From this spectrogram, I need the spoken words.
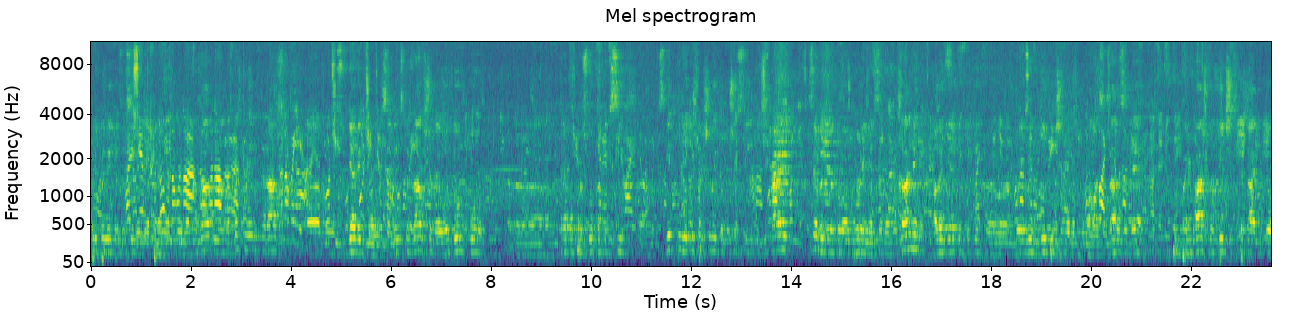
припинити засідання перенести його назад на наступний раз е, суддя відмовився. Він сказав, що на його думку е, треба прослухати всіх е, свідків, які прийшли, тому що свідки чекають. Це викликало обурення в самому залі, але ніяких таких е, бойових дій більше не відбувалося. Зараз іде переважно більшість питань до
